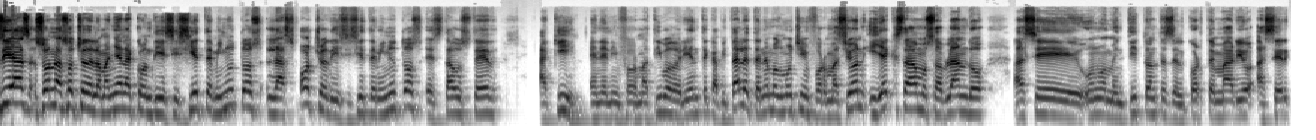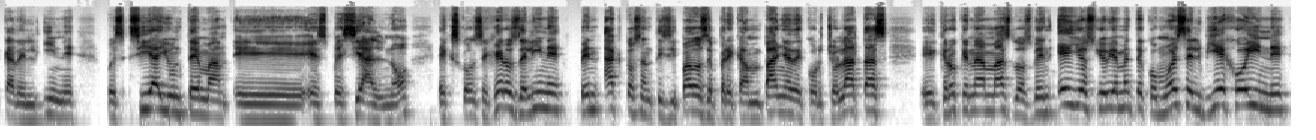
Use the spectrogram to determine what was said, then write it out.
Días, son las 8 de la mañana con 17 minutos, las 8, 17 minutos, está usted aquí en el informativo de Oriente Capital. Le tenemos mucha información y ya que estábamos hablando hace un momentito antes del corte, Mario, acerca del INE, pues sí hay un tema eh, especial, ¿no? Exconsejeros del INE ven actos anticipados de precampaña de corcholatas, eh, creo que nada más los ven ellos y obviamente como es el viejo INE,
